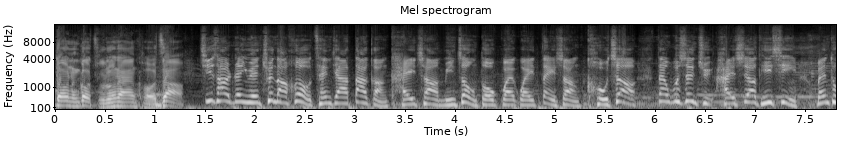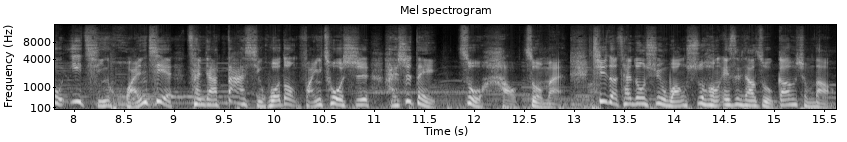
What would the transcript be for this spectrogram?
都能够主动戴上口罩。稽查人员劝导后，参加大港开唱民众都乖乖戴上口罩，但卫生局还是要提醒，本土疫情缓解，参加大型活动防疫措施还。是得做好做满。记者蔡中训、王书红 S 小组高雄岛。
